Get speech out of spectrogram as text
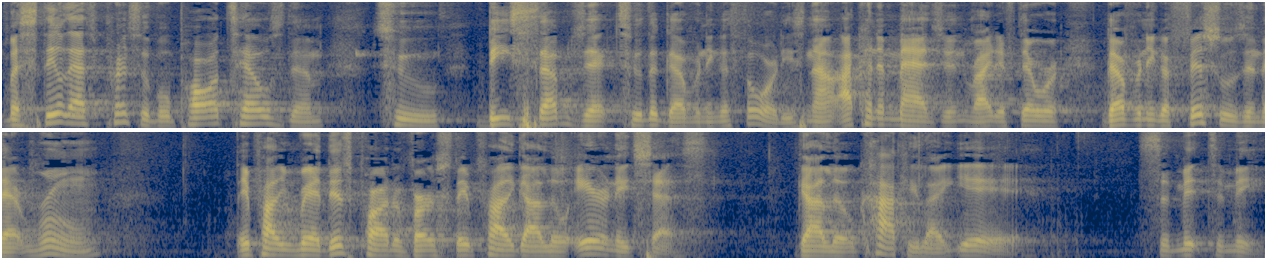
But still, as principle, Paul tells them to be subject to the governing authorities. Now, I can imagine, right, if there were governing officials in that room, they probably read this part of the verse, they probably got a little air in their chest, got a little cocky, like, yeah, submit to me.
